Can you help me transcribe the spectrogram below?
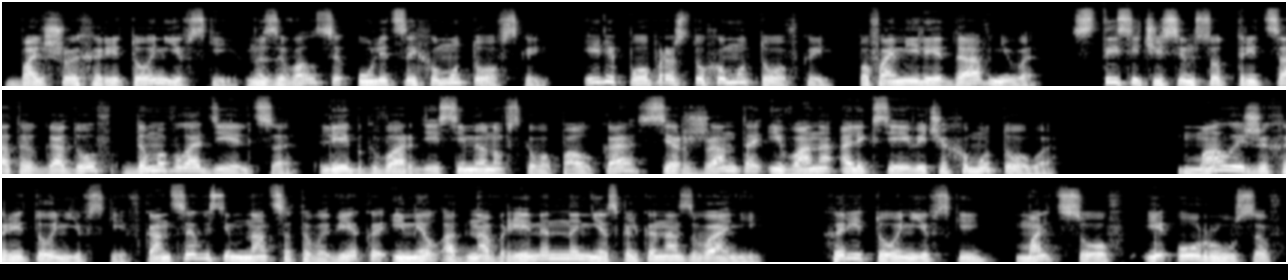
Большой Харитоньевский назывался улицей Хомутовской или попросту Хомутовкой по фамилии давнего с 1730-х годов домовладельца лейб-гвардии Семеновского полка сержанта Ивана Алексеевича Хомутова. Малый же Харитоньевский в конце XVIII века имел одновременно несколько названий – Харитоньевский, Мальцов и Урусов,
